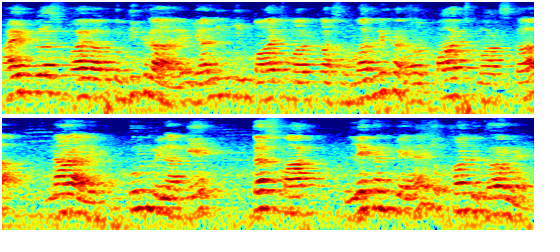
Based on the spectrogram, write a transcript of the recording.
फाइव प्लस फाइव आपको दिख रहा है, यानी कि पाँच मार्क का संवाद लेखन और पाँच मार्क्स का नारा लेखन। कुल मिला के दस मार्क लेखन के हैं, जो खंड घ में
